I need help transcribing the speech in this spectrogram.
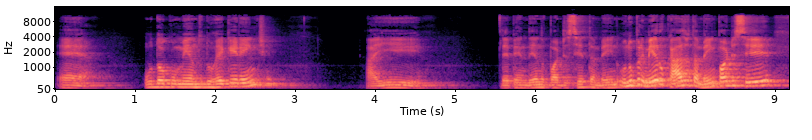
é o documento do requerente, aí, dependendo, pode ser também. No primeiro caso, também pode ser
